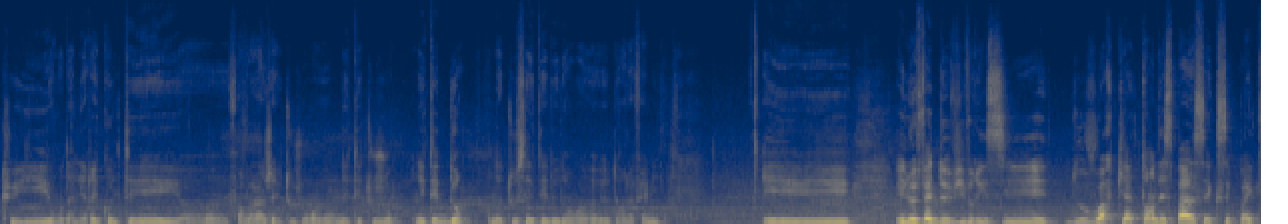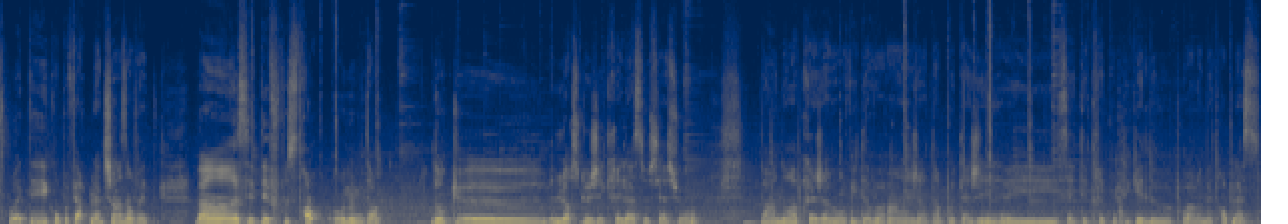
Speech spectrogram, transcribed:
cueillir, euh, on allait récolter. Euh, enfin voilà, j'avais toujours, on était toujours, on était dedans. On a tous été dedans dans la famille. Et, et, le fait de vivre ici et de voir qu'il y a tant d'espace et que c'est pas exploité et qu'on peut faire plein de choses en fait, ben c'était frustrant en même temps. Donc euh, lorsque j'ai créé l'association, ben, un an après j'avais envie d'avoir un jardin potager et ça a été très compliqué de pouvoir le mettre en place.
